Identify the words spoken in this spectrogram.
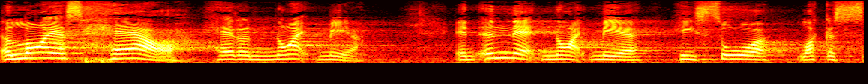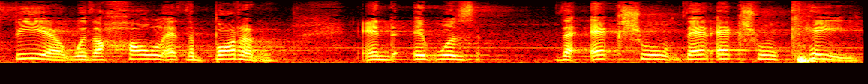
Elias Howe had a nightmare. And in that nightmare, he saw like a spear with a hole at the bottom. And it was the actual, that actual key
